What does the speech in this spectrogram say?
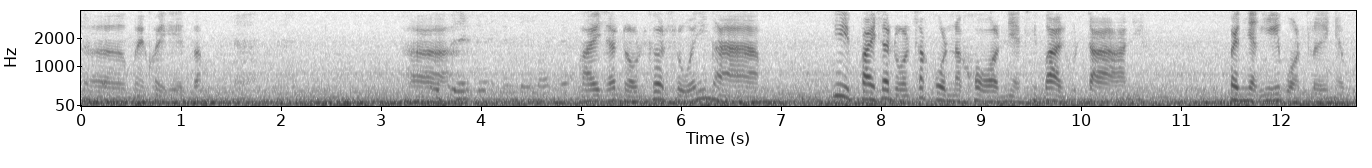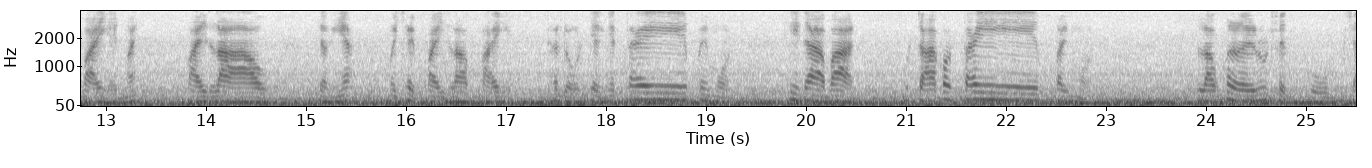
เออไม่ค่อยเห็นสักอ่าเรื่อยๆอยู่ในรถเนี่ยไปถนนก็สวยงาม นี่ไปถนนสกลนครเนี่ยที่บ้านคุณตาเนี่ย เป็นอย่างนี้หมดเลยเนี่ย ไปเห็นไหม ไปลาว อย่างเงี้ย ไม่ใช่ไปลาวไป ถนนอย่างเงี้ยเต็มไปหมด ที่หน้าบ้านคุตาก็เต็มไปหมด เราก็เลยรู้สึกภูมิใจ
